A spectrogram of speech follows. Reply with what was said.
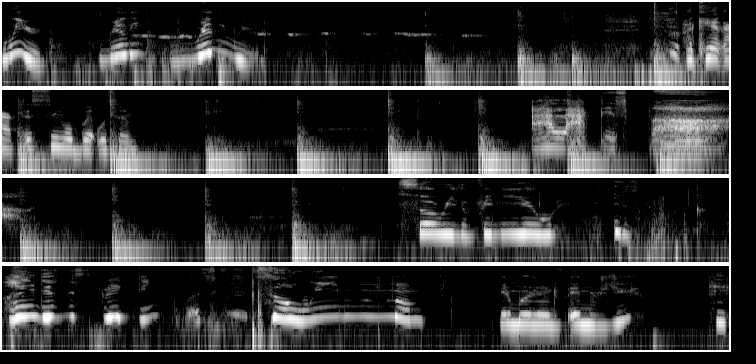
Weird. Really, really weird. I can't act a single bit with him. I like this ball. Sorry, the video is kind of distracting to us. So we um made him run out of energy.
